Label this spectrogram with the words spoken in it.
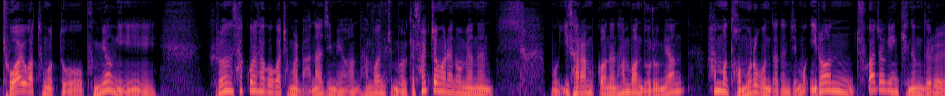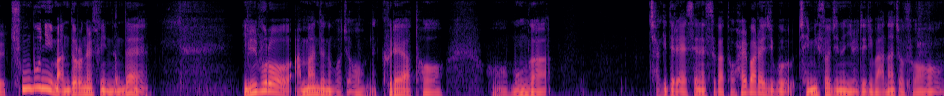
좋아요 같은 것도 분명히 그런 사건 사고가 정말 많아지면 한 번좀 뭐 이렇게 설정을 해놓으면은 뭐 이 사람 거는 한 번 누르면 한 번 더 물어본다든지 뭐 이런 추가적인 기능들을 충분히 만들어낼 수 있는데 일부러 안 만드는 거죠. 그래야 더 어, 뭔가 자기들의 SNS가 더 활발해지고 재밌어지는 일들이 많아져서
